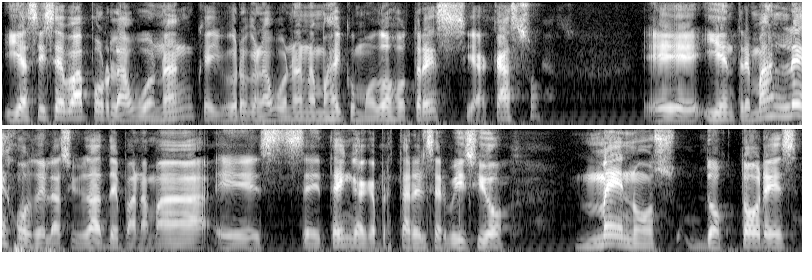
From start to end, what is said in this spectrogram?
y así se va por la Buonán, que yo creo que en la Buonán nada más hay como dos o tres, si acaso. Eh, y entre más lejos de la ciudad de Panamá se tenga que prestar el servicio, menos doctores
